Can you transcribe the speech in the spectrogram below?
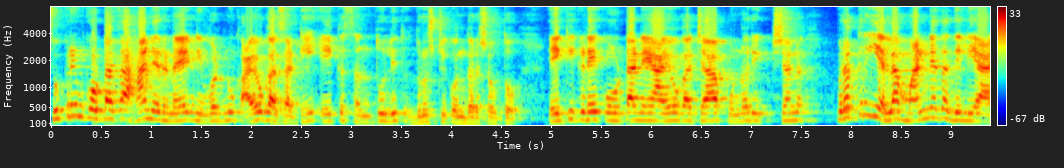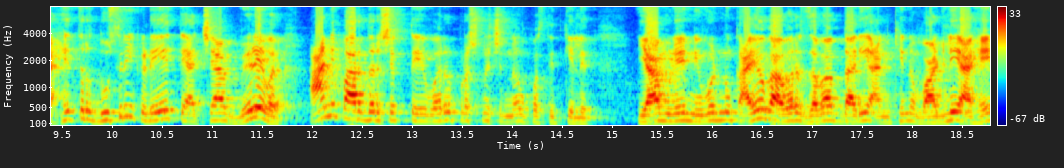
सुप्रीम कोर्टाचा हा निर्णय निवडणूक आयोगासाठी एक संतुलित दृष्टिकोन दर्शवतो. एकीकडे कोर्टाने आयोगाच्या पुनरीक्षण प्रक्रियेला मान्यता दिली आहे तर दुसरीकडे त्याच्या वेळेवर आणि पारदर्शकतेवर प्रश्नचिन्ह उपस्थित केलेत. यामुळे निवडणूक आयोगावर जबाबदारी आणखीन वाढली आहे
